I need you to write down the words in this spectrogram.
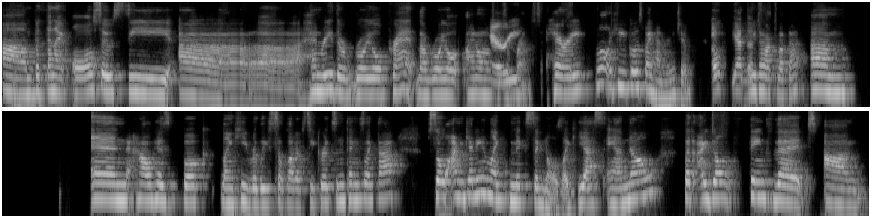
Um, but then I also see uh Henry the royal prince, the royal, I don't know Harry? prince. Harry. Well, he goes by Henry too. Oh, yeah, we talked about that. Um, and how his book, like he released a lot of secrets and things like that. So I'm getting like mixed signals, like yes and no, but I don't think that um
